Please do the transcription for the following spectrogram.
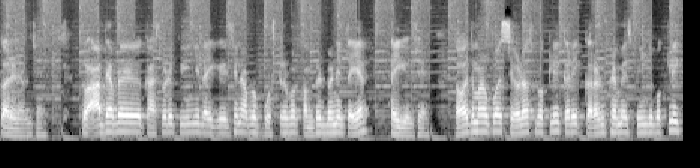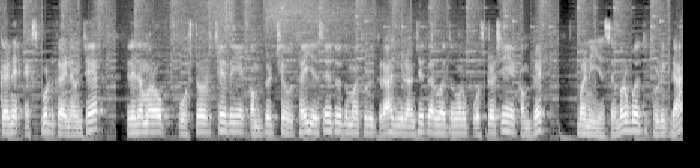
કરી લેવાનું છે. તો આ આપણે ખાસવાળી પીએનજી લાગી ગઈ છે ને, આપણો પોસ્ટર પણ કમ્પ્લીટ બને તૈયાર થઈ ગયું છે. તો હવે તમારા ઉપર સેડસ પર ક્લિક કરી કરંટ ફ્રેમ એસ પીએનજી પર ક્લિક કરીને એક્સપોર્ટ કરી લેવાનું છે. એટલે તમારો પોસ્ટર છે તે અહીંયા કમ્પ્લીટ છે એવું થઈ જશે. તો તમારે થોડીક રાહ જોઈ લેવાનું છે. ત્યારબાદ તમારું પોસ્ટર છે એ કમ્પ્લીટ બની જશે. બરાબર? તો થોડીક રાહ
